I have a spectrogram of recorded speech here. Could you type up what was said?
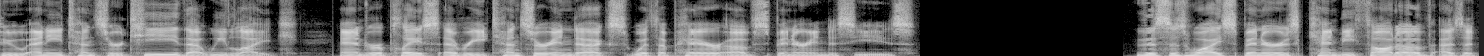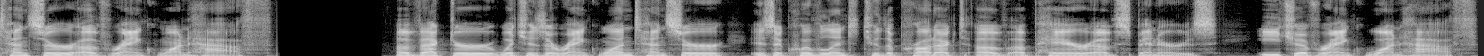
to any tensor T that we like, and replace every tensor index with a pair of spinor indices. This is why spinors can be thought of as a tensor of rank 1 half. A vector, which is a rank 1 tensor, is equivalent to the product of a pair of spinors, each of rank 1 half,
